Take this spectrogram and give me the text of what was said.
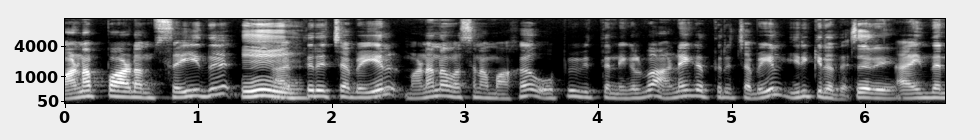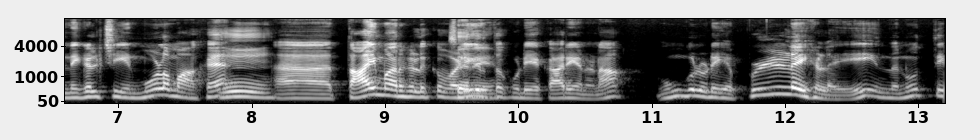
மனப்பாடம் செய்து திருச்சபையில் மனன வசனமாக ஒப்புவித்த நிகழ்வு அநேக திருச்சபையில் இருக்கிறது. இந்த நிகழ்ச்சியின் மூலமாக தாய்மார்களுக்கு வலியுறுத்தக்கூடிய காரியம் என்னன்னா உங்களுடைய பிள்ளைகளை இந்த நூத்தி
